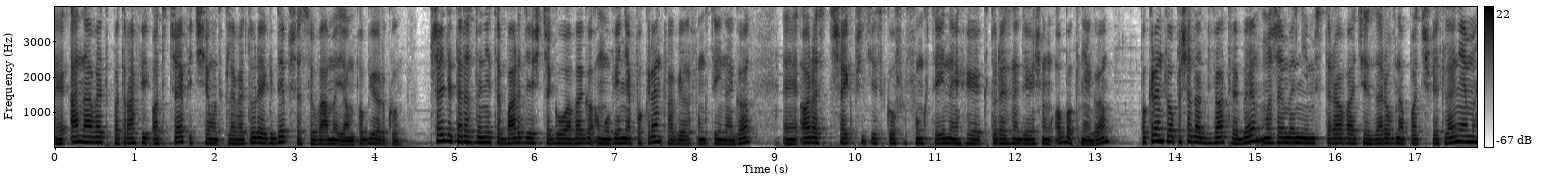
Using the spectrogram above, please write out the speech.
e, a nawet potrafi odczepić się od klawiatury, gdy przesuwamy ją po biurku. Przejdę teraz do nieco bardziej szczegółowego omówienia pokrętła wielofunkcyjnego e, oraz trzech przycisków funkcyjnych, które znajdują się obok niego. Pokrętło posiada dwa tryby, możemy nim sterować zarówno podświetleniem,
